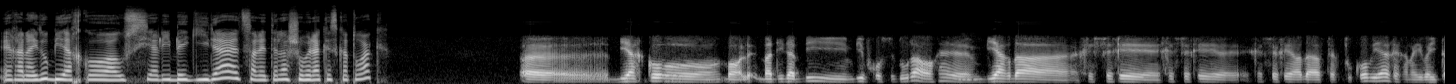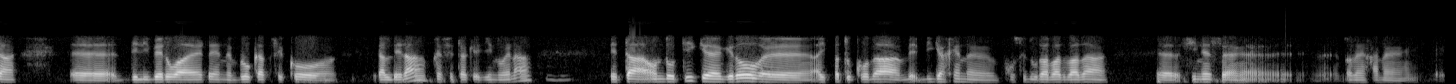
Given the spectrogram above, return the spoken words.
Egan nahi du, biharko hausiari begira, ez zaletela soberak eskatuak? Uh, biharko, bon, bat dira bi, bi prozedura, hor, eh? mm. bihar da refere, refere, referea da aztertuko bihar, egan nahi baita uh, deliberoa eren blokatzeko galdera, prefetak egin nuena, mm-hmm. eta ondotik uh, gero uh, aipatuko da, bigarren uh, prozedura bat bada uh, zinez, egan, uh,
